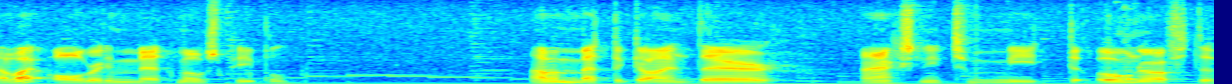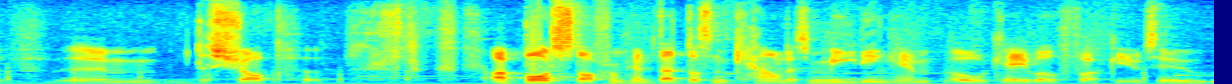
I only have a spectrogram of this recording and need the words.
Have I already met most people? I haven't met the guy in there. I actually need to meet the owner of the um, the shop. I bought stuff from him. That doesn't count as meeting him. Okay, well, fuck you too.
